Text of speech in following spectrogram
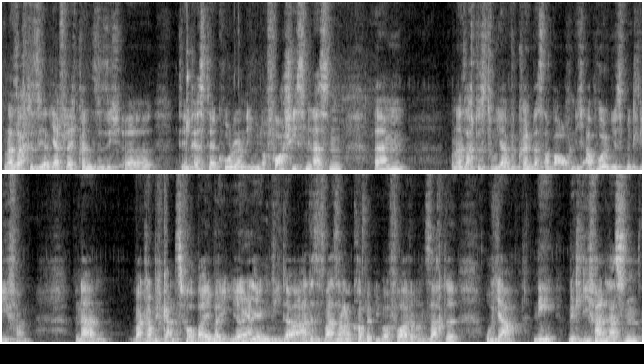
und dann sagte sie dann, ja, vielleicht können sie sich äh, den Rest der Kohle dann irgendwie noch vorschießen lassen. Ähm, und dann sagtest du, ja, wir können das aber auch nicht abholen, wir es mitliefern. Und dann war, glaube ich, ganz vorbei bei ihr. Ja. Irgendwie, da hatte es war sie dann komplett überfordert und sagte, oh ja, nee, mit liefern lassen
